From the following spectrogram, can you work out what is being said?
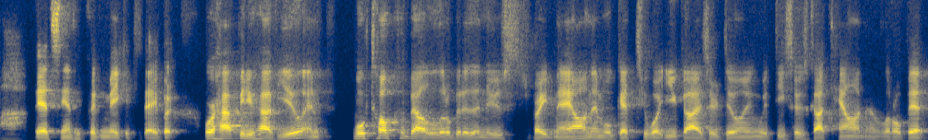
Ah, Bad Santa couldn't make it today, but we're happy to have you. And we'll talk about a little bit of the news right now, and then we'll get to what you guys are doing with DeSo's Got Talent in a little bit.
